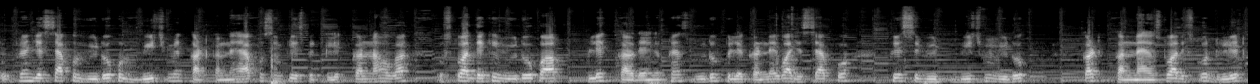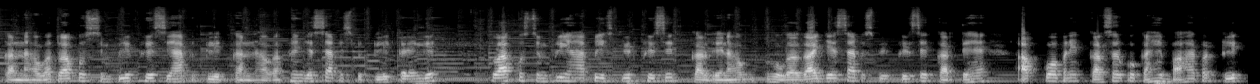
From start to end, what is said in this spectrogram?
तो फ्रेंड्स, जैसे आपको वीडियो को बीच में कट करना है, आपको सिंपली इस पर क्लिक करना होगा। उसके बाद देखिए वीडियो को आप प्ले कर देंगे। फ्रेंड्स, वीडियो प्ले करने के बाद जिससे आपको फिर से बीच में वीडियो कट करना है, उसके बाद इसको डिलीट करना होगा। तो आपको सिंपली फिर से यहाँ पे क्लिक करना होगा। फिर जैसे आप इस पर क्लिक करेंगे तो आपको सिंपली यहाँ पे स्प्लिट फिर से कर देना होगा। गाइस, जैसे आप स्प्लिट फिर से करते हैं, आपको अपने कर्सर को कहीं बाहर पर क्लिक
